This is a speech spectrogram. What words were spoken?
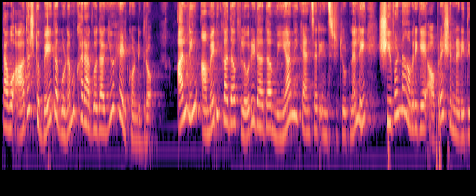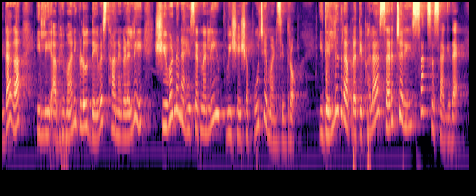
ತಾವು ಆದಷ್ಟು ಬೇಗ ಗುಣಮುಖರಾಗೋದಾಗಿಯೂ ಹೇಳ್ಕೊಂಡಿದ್ರು. ಅಲ್ಲಿ ಅಮೆರಿಕದ ಫ್ಲೋರಿಡಾದ ಮಿಯಾಮಿ ಕ್ಯಾನ್ಸರ್ ಇನ್ಸ್ಟಿಟ್ಯೂಟ್ನಲ್ಲಿ ಶಿವಣ್ಣ ಅವರಿಗೆ ಆಪರೇಷನ್ ನಡೀತಿದ್ದಾಗ ಇಲ್ಲಿ ಅಭಿಮಾನಿಗಳು ದೇವಸ್ಥಾನಗಳಲ್ಲಿ ಶಿವಣ್ಣನ ಹೆಸರಿನಲ್ಲಿ ವಿಶೇಷ ಪೂಜೆ ಮಾಡಿಸಿದ್ರು. ಇದೆಲ್ಲದರ ಪ್ರತಿಫಲ ಸರ್ಜರಿ ಸಕ್ಸಸ್ ಆಗಿದೆ.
